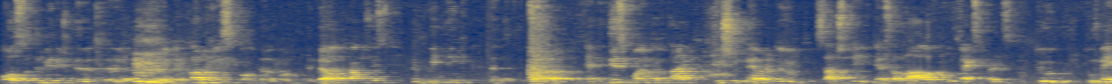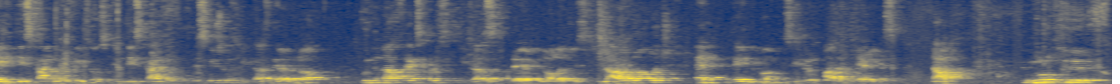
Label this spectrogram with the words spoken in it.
also diminish the, the, the economies of the, of developed countries, and we think that uh, at this point of time, we should never do such thing as allow two experts to, to make these kind of vetoes and these kind of decisions because they are not good enough experts because their knowledge is narrow knowledge and they do not consider other areas. Now, to move to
